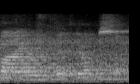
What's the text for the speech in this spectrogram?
find the docile.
